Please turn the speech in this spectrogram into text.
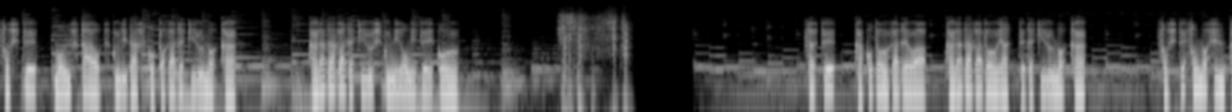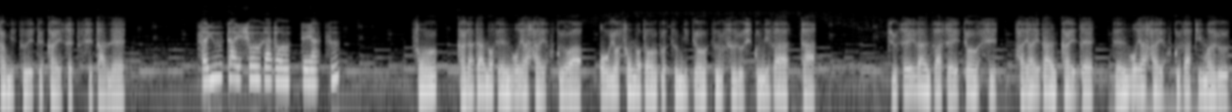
そして、モンスターを作り出すことができるのか。体ができる仕組みを見ていこう。さて、過去動画では、体がどうやってできるのか。そしてその進化について解説したね。左右対称がどうってやつ？そう、体の前後や背腹は、おおよその動物に共通する仕組みがあった。受精卵が成長し、早い段階で、前後や配服が決まる。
